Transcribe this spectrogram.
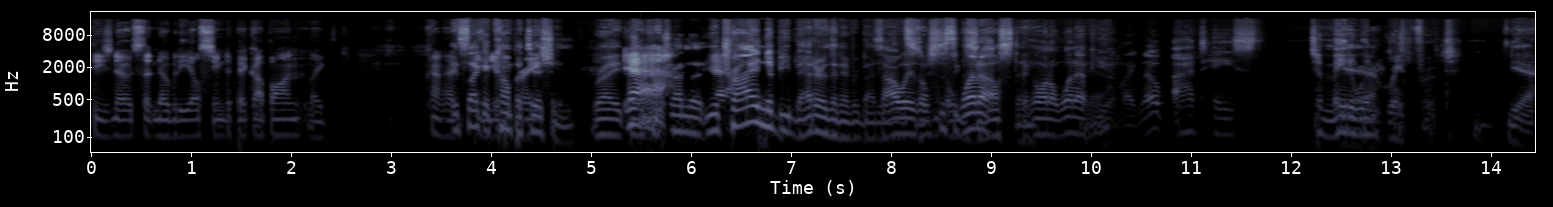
these notes that nobody else seemed to pick up on. Like kind of It's like a competition, right? Like, Yeah. You're trying to you're Yeah. trying to be better than everybody. It's else. always a, It's just a one up. They're going to one up Yeah. you. Like, nope, I taste tomato Yeah. and grapefruit. Yeah.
